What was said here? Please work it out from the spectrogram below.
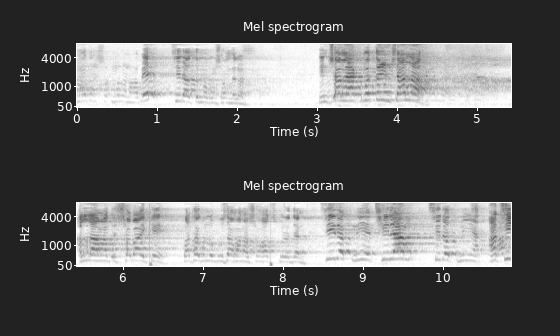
আমাদের সম্মেলন হবে সিরাতুল নবী সম্মেলন। ইনশাল্লাহ একমাত্র ইনশাল্লাহ আল্লাহ আমাদের সবাইকে কথাগুলো বুঝা মানা সহজ করে দেন। সিরত নিয়ে ছিলাম, সিরত নিয়ে আছি,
